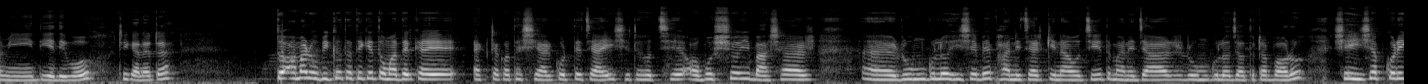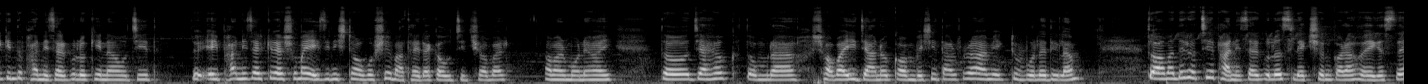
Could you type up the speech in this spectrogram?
আমি দিয়ে দিব ঠিকানাটা। তো আমার অভিজ্ঞতা থেকে তোমাদেরকে একটা কথা শেয়ার করতে চাই, সেটা হচ্ছে অবশ্যই বাসার রুমগুলো হিসেবে ফার্নিচার কেনা উচিত। মানে যার রুমগুলো যতটা বড়, সেই হিসাব করেই কিন্তু ফার্নিচারগুলো কেনা উচিত। তো এই ফার্নিচার কেনার সময় এই জিনিসটা অবশ্যই মাথায় রাখা উচিত সবার, আমার মনে হয়। তো যাই হোক, তোমরা সবাই জানো কম বেশি, তারপরেও আমি একটু বলে দিলাম। তো আমাদের হচ্ছে ফার্নিচারগুলো সিলেকশন করা হয়ে গেছে।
